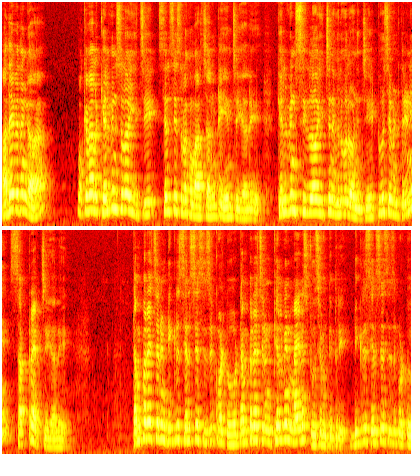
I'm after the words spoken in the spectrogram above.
అదేవిధంగా ఒకవేళ కెల్విన్స్లో ఇచ్చి సెల్సియస్లోకి మార్చాలంటే ఏం చేయాలి? కెల్విన్స్లో ఇచ్చిన విలువలో నుంచి టూ సెవెంటీ త్రీని సబ్ట్రాక్ట్ చేయాలి. Temperature in degree Celsius is equal to temperature in kelvin minus two seventy three. Degree Celsius is equal to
